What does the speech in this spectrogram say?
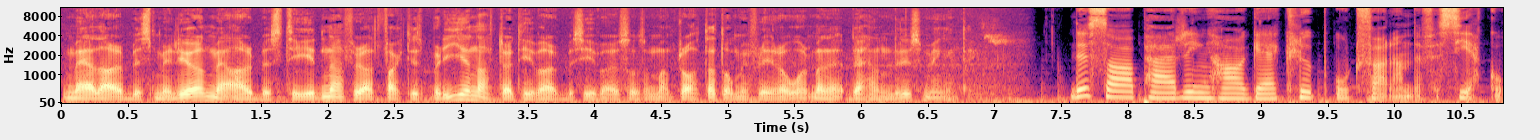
med arbetsmiljön, med arbetstiderna för att faktiskt bli en attraktiv arbetsgivare så som man pratat om i flera år. Men det, det händer ju som ingenting. Det sa Per Ringhage, klubbordförande för Seko.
